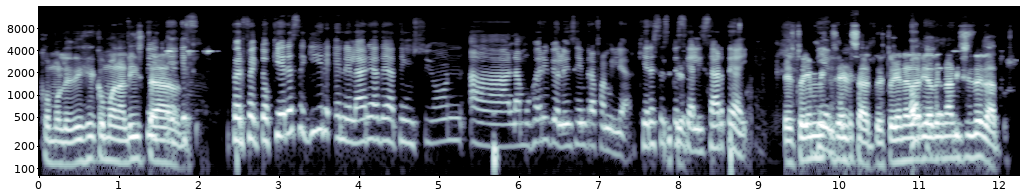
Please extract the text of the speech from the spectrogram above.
como le dije, como analista. Perfecto. ¿Quieres seguir en el área de atención a la mujer y violencia intrafamiliar? ¿Quieres especializarte ahí? Estoy en, exacto, estoy en el área de análisis de datos.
